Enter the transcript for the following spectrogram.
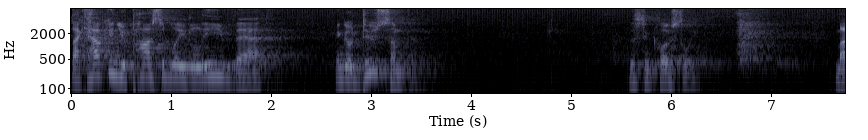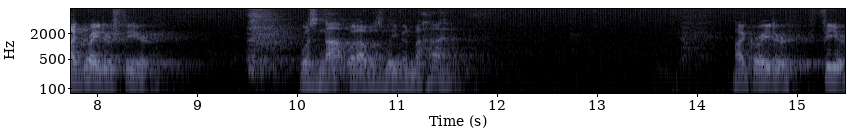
Like, how can you possibly leave that and go do something? Listen closely. My greater fear was not what I was leaving behind. My greater fear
